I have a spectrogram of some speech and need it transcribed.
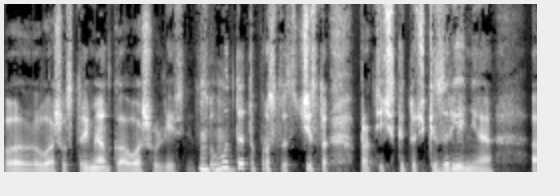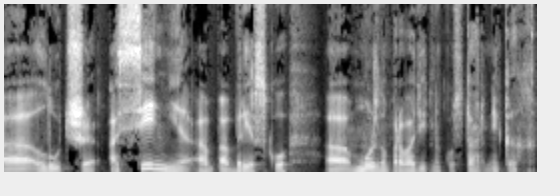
э, вашу стремянку, о вашу лестницу. Угу. Вот это просто с чисто практической точки зрения а, лучше. Осеннюю обрезку а, можно проводить на кустарниках,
